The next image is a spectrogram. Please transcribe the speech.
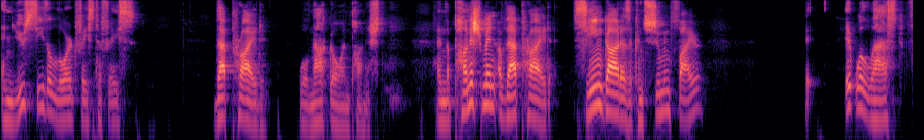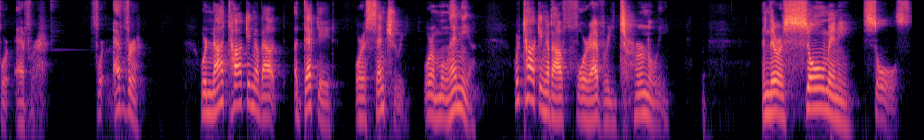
and you see the Lord face to face, that pride will not go unpunished. And the punishment of that pride, seeing God as a consuming fire, it, it will last forever. Forever. We're not talking about a decade or a century or a millennia. We're talking about forever, eternally. And there are so many souls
